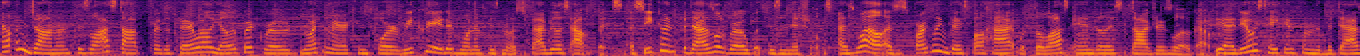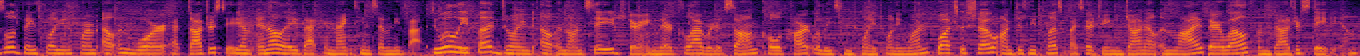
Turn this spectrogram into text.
Elton John, on his last stop for the Farewell Yellow Brick Road North American tour, recreated one of his most fabulous outfits a sequined bedazzled robe with his initials, as well as a sparkling baseball hat with the Los Angeles Dodgers logo. The idea was taken from the bedazzled baseball uniform Elton wore at Dodger Stadium in LA back in 1975. Dua Lipa joined Elton on stage during their collaborative song Cold Heart, released in 2021. Watch the show on Disney Plus by searching John Elton Live Farewell from Dodger Stadium.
